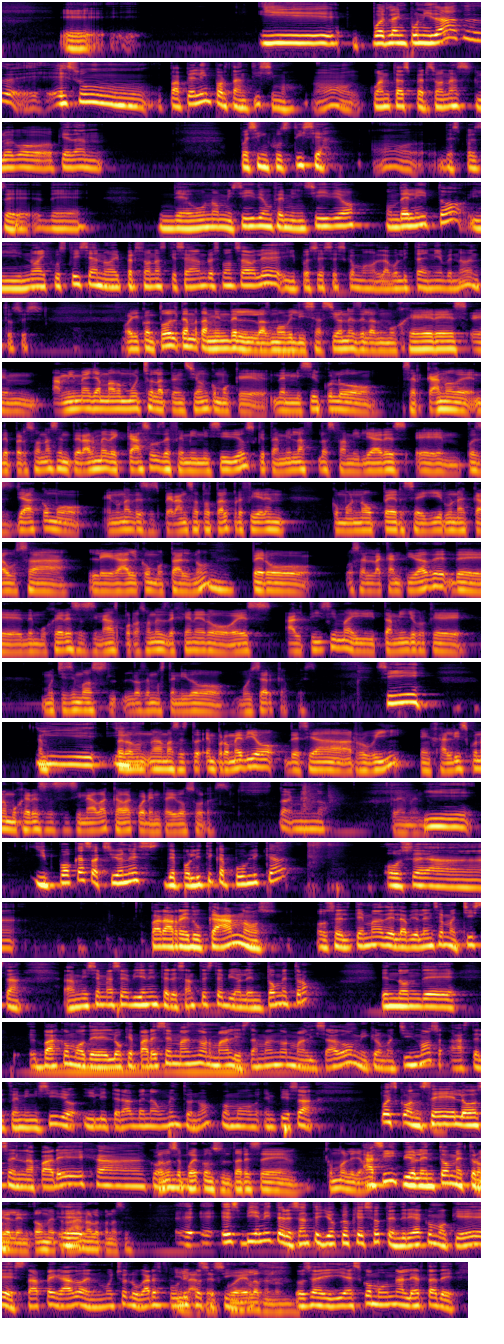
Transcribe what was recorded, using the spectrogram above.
Eh, y pues la impunidad es un papel importantísimo, ¿no? ¿Cuántas personas luego quedan pues sin justicia? Después de, un homicidio, un feminicidio, un delito y no hay justicia, no hay personas que sean responsables y pues esa es como la bolita de nieve, ¿no? Entonces... Oye, con todo el tema también de las movilizaciones de las mujeres, em, a mí me ha llamado mucho la atención como que en mi círculo cercano de, personas enterarme de casos de feminicidios que también las familiares em, pues ya como en una desesperanza total prefieren como no perseguir una causa legal como tal, ¿no? Pero, o sea, la cantidad de, mujeres asesinadas por razones de género es altísima y también yo creo que muchísimos los hemos tenido muy cerca, pues. Sí. Y, Pero nada más esto, en promedio, decía Rubí, en Jalisco una mujer es asesinada cada 42 horas. Tremendo. Tremendo. Y, y pocas acciones de política pública o sea, para reeducarnos. O sea, el tema de la violencia machista. A mí se me hace bien interesante este violentómetro, en donde va como de lo que parece más normal y está más normalizado, micromachismos, hasta el feminicidio. Y literal ven aumento, ¿no? Como empieza, pues, con celos en la pareja. Con... ¿Dónde se puede consultar ese, ¿cómo le llaman? Ah, sí, violentómetro. Violentómetro, ah, no lo conocí. Eh, eh, es bien interesante. Yo creo que eso tendría como que estar pegado en muchos lugares públicos. En las escuelas. O sea, y es como una alerta de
